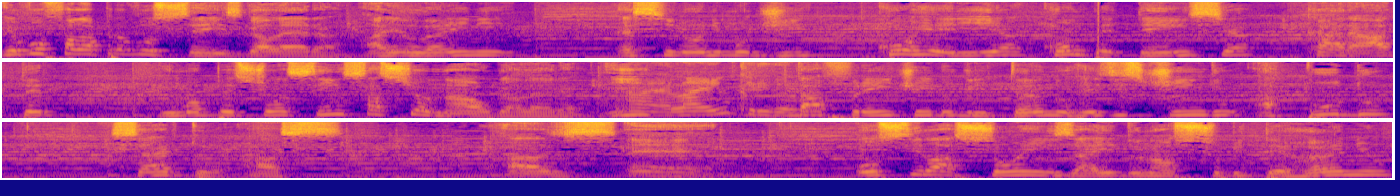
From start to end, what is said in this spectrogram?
eu vou falar pra vocês, galera. A Elaine é sinônimo de correria, competência, caráter e uma pessoa sensacional, galera. E Ah, ela é incrível. tá à né? frente aí do gritando, resistindo a tudo, certo? As as é, oscilações aí do nosso subterrâneo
